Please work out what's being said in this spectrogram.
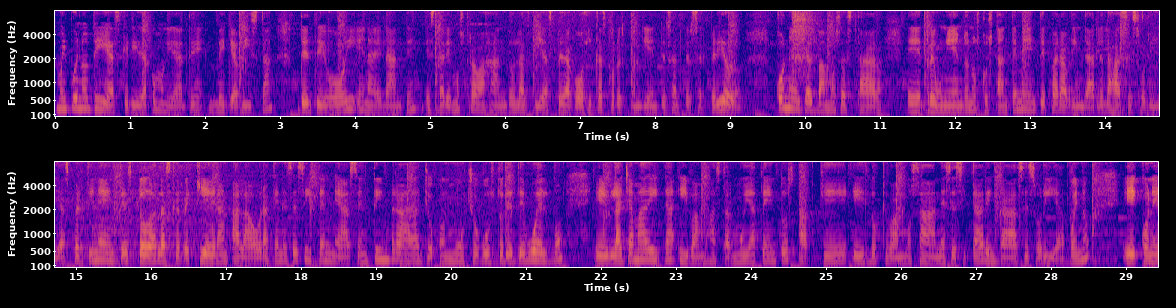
Muy buenos días, querida comunidad de Bellavista. Desde hoy en adelante estaremos trabajando las guías pedagógicas correspondientes al tercer periodo. Con ellas vamos a estar eh, reuniéndonos constantemente para brindarles las asesorías pertinentes, todas las que requieran a la hora que necesiten, me hacen timbrada, yo con mucho gusto les devuelvo eh, la llamadita y vamos a estar muy atentos a qué es lo que vamos a necesitar en cada asesoría. Bueno, eh, con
